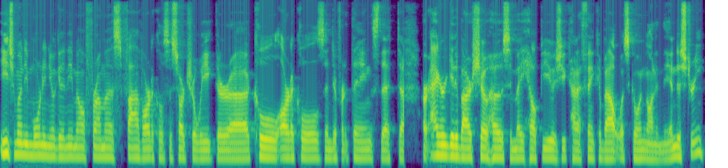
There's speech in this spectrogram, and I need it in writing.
Each Monday morning, you'll get an email from us, five articles to start your week. They're uh, cool articles and different things that uh, are aggregated by our show hosts and may help you as you kind of think about what's going on in the industry.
